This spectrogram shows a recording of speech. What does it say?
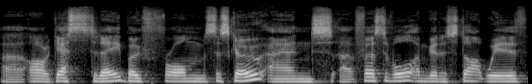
uh, our guests today, both from Cisco. And uh, first of all, I'm going to start with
